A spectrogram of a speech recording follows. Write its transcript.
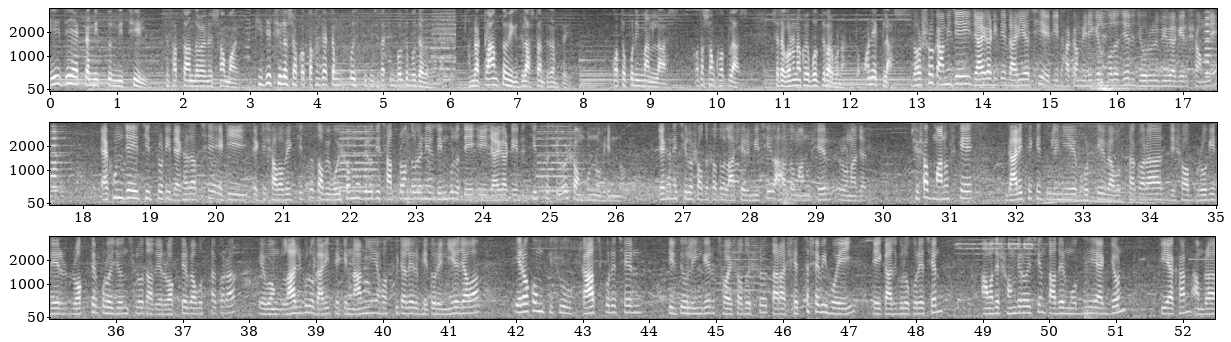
এই যে একটা মৃত্যুর মিছিল ছাত্র আন্দোলনের সময়, কি যে ছিল সকল, তখনকার একটা পরিস্থিতি, সেটা কি বলতে বোঝা যাবে না। আমরা ক্লান্ত হয়ে গেছি লাশ টানতে টানতে। কত পরিমাণ লাশ, কত সংখ্যক লাশ, সেটা গণনা করে বলতে পারব না তো অনেক লাশ। দর্শক, আমি যেই জায়গাটিতে দাঁড়িয়ে আছি, এটি ঢাকা মেডিকেল কলেজের জরুরি বিভাগের সামনে। এখন যে চিত্রটি দেখা যাচ্ছে, এটি একটি স্বাভাবিক চিত্র, তবে বৈষম্য বিরোধী ছাত্র আন্দোলনের দিনগুলোতে এই জায়গাটির চিত্র ছিল সম্পূর্ণ ভিন্ন। এখানে ছিল শত শত লাশের মিছিল, আহত মানুষের রোনাজারি। সেসব মানুষকে গাড়ি থেকে তুলে নিয়ে ভর্তির ব্যবস্থা করা, যেসব রোগীদের রক্তের প্রয়োজন ছিল তাদের রক্তের ব্যবস্থা করা এবং লাশগুলো গাড়ি থেকে নামিয়ে হসপিটালের ভেতরে নিয়ে যাওয়া। এরকম কিছু কাজ করেছেন তৃতীয় লিঙ্গের ছয় সদস্য। তারা স্বেচ্ছাসেবী হয়েই এই কাজগুলো করেছেন। আমাদের সঙ্গে রয়েছেন তাদের মধ্যে একজন, প্রিয়া খান। আমরা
